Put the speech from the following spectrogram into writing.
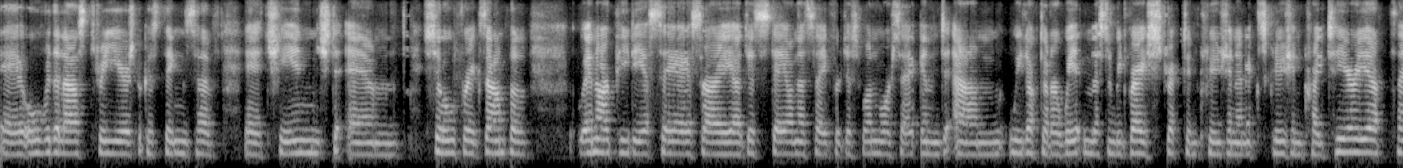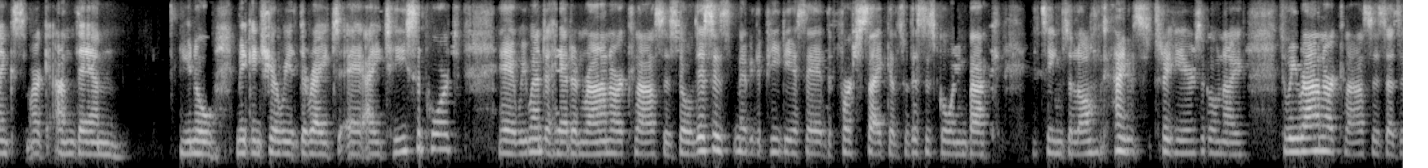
uh, over the last three years because things have uh, changed. Um, so, for example, in our PDSA, sorry, I'll just stay on that slide for just one more second. Um, we looked at our waiting list and we had very strict inclusion and exclusion criteria. Thanks, Mark. And then you know, making sure we had the right uh, IT support. Uh, we went ahead and ran our classes. So this is maybe the PDSA, the first cycle. So this is going back, it seems a long time, it's three years ago now. So we ran our classes, as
